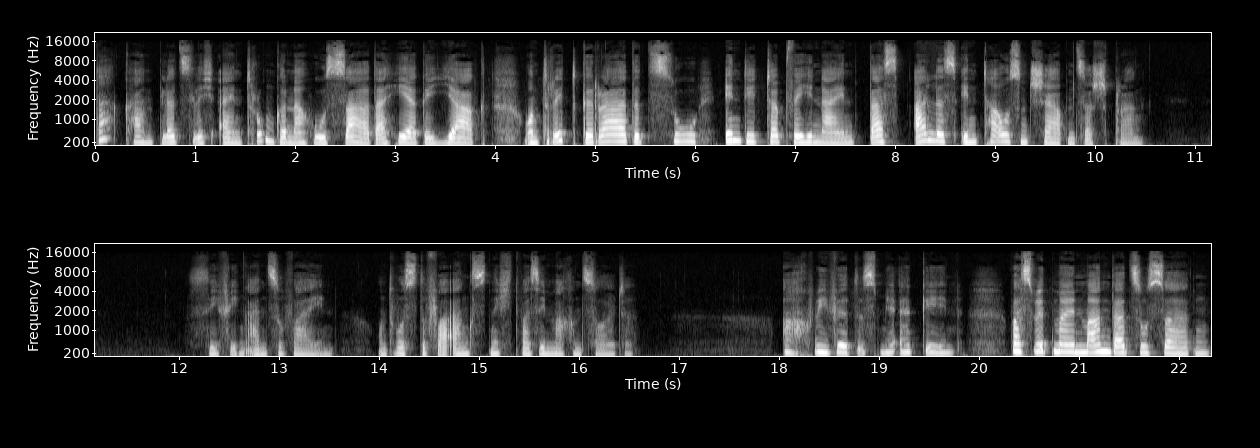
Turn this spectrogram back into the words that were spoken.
da kam plötzlich ein trunkener Husar dahergejagt und ritt geradezu in die Töpfe hinein, dass alles in tausend Scherben zersprang. Sie fing an zu weinen und wusste vor Angst nicht, was sie machen sollte. Ach, wie wird es mir ergehen? Was wird mein Mann dazu sagen?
